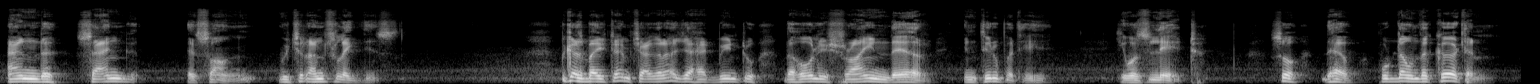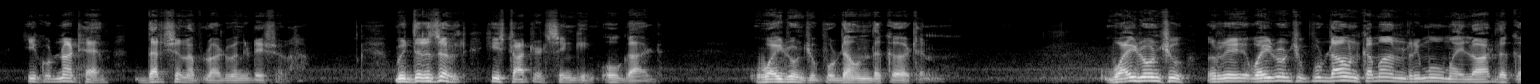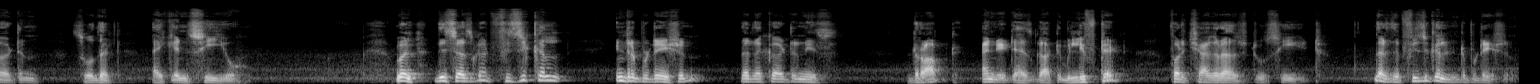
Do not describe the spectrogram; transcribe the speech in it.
and sang a song which runs like this, because by the time Tyagaraja had been to the holy shrine there in Tirupati, he was late. So they have put down the curtain. He could not have darshan of Lord Venkateswara. With the result, he started singing, Oh God, why don't you put down the curtain? Why don't you why don't you put down, come on, remove my Lord the curtain so that I can see you? Well, this has got physical interpretation that the curtain is dropped and it has got to be lifted for Tyagaraja to see it. That is the physical interpretation.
